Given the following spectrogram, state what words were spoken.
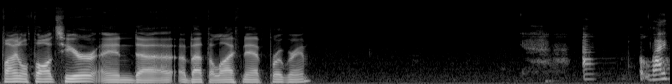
final thoughts here and uh, about the LifeNav program? Uh, like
